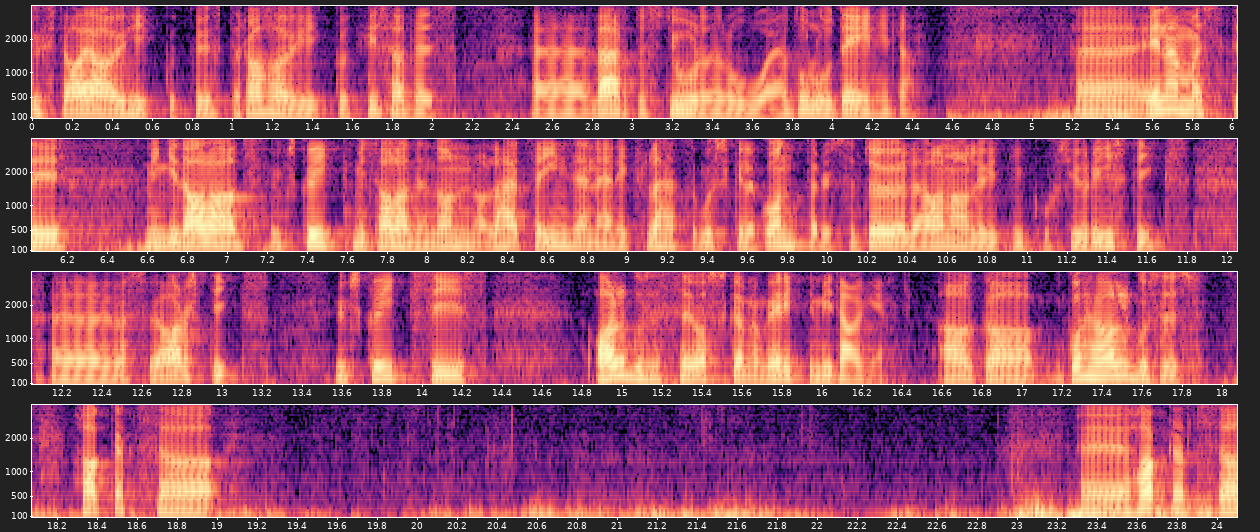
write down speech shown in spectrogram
ühte ajaühikut või ühte rahaühikut lisades väärtust juurde luua ja tulu teenida. Äh, enamasti mingid alad, ükskõik mis alad need on, lähed sa inseneriks, lähed sa kuskile kontorisse tööle, analüütikuks, juristiks, äh, kas või arstiks, ükskõik, siis alguses sa ei oska nagu eriti midagi, aga kohe alguses hakkad sa äh, hakkad sa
